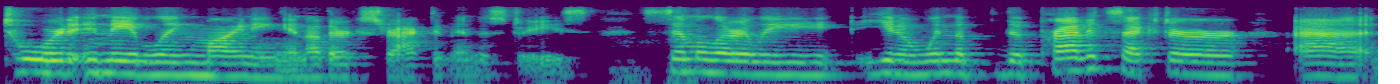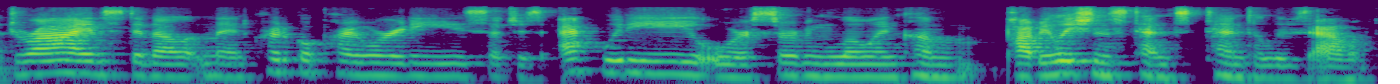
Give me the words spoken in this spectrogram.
toward enabling mining and other extractive industries. Similarly, you know, when the, the private sector uh, drives development, critical priorities such as equity or serving low income populations tend, to, tend to lose out.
